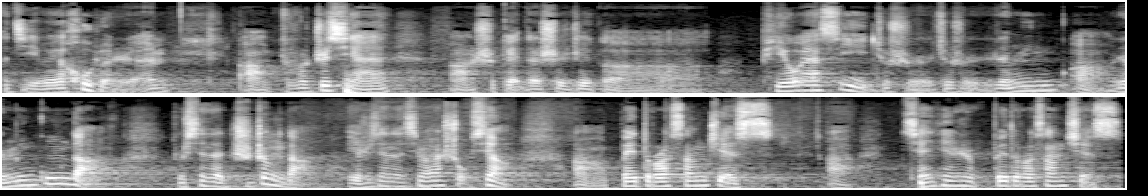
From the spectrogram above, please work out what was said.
的几位候选人，啊，比如说之前啊是给的是这个 P O S E，就是就是人民啊人民工党，就是现在执政党，也是现在西班牙首相啊，Pedro Sanchez 啊，前天是 Pedro Sanchez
